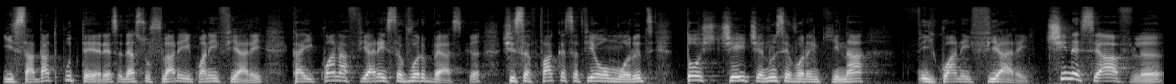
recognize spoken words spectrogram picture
i s-a dat putere să dea suflare icoanei fiarei, ca icoana fiarei să vorbească și să facă să fie omorâți toți cei ce nu se vor închina icoanei fiarei. Cine se află,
